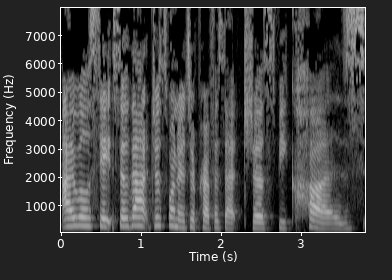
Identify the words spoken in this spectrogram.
I will say so that just wanted to preface that just because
